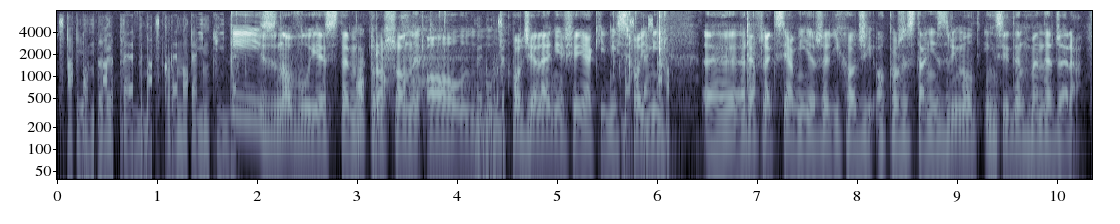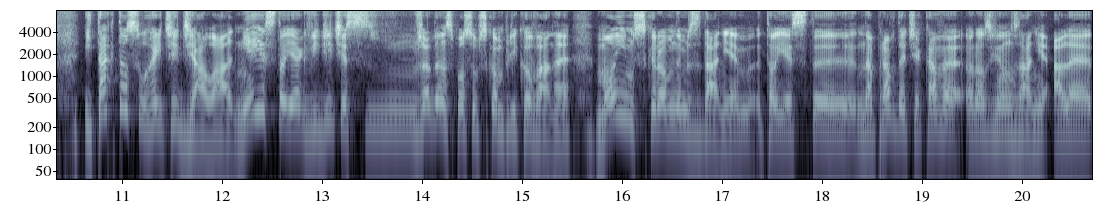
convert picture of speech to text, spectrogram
Station, feedback, remote, incident. I znowu jestem Tak jest. proszony o podzielenie się jakimiś swoimi e, refleksjami, jeżeli chodzi o korzystanie z Remote Incident Managera. I tak to, słuchajcie, działa. Nie jest to, jak widzicie, w żaden sposób skomplikowane. Moim skromnym zdaniem to jest e, naprawdę ciekawe rozwiązanie, ale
